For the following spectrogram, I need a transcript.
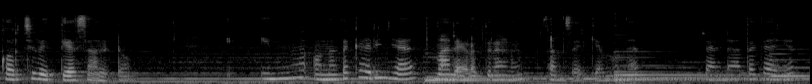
കുറച്ച് വ്യത്യാസമാണ് കേട്ടോ ഇന്ന് ഒന്നാമത്തെ കാര്യം ഞാൻ മലയാളത്തിലാണ് സംസാരിക്കാൻ പോകുന്നത്. രണ്ടാമത്തെ കാര്യം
